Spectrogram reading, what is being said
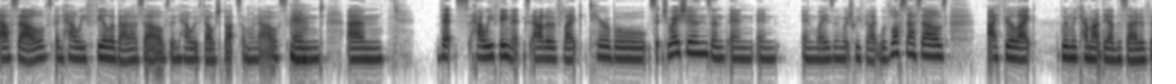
ourselves and how we feel about ourselves and how we felt about someone else. And um that's how we phoenix out of like terrible situations and and and and ways in which we feel like we've lost ourselves. I feel like when we come out the other side of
